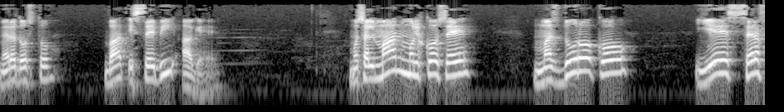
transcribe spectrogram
میرے دوستو، بات اس سے بھی آگے ہے۔ مسلمان ملکوں سے مزدوروں کو یہ صرف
